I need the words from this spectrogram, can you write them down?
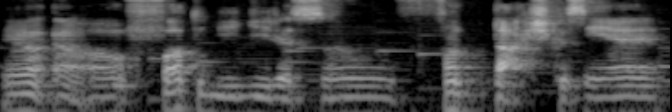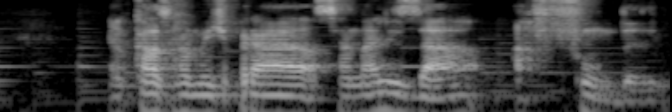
É, é, é um fato de direção fantástica, assim, é, é um caso realmente para se analisar a fundo.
